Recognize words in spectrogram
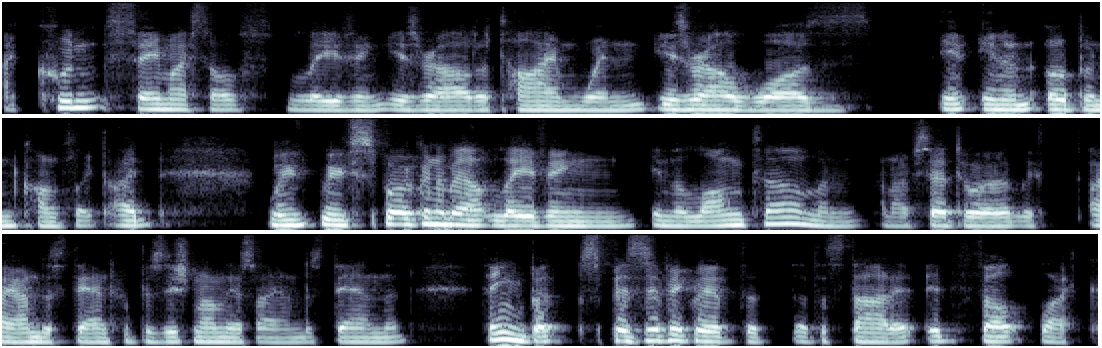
I couldn't see myself leaving Israel at a time when Israel was in, in an open conflict. I we've we've spoken about leaving in the long term, and, and I've said to her, I understand her position on this. I understand that thing, but specifically at the at the start, it, it felt like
